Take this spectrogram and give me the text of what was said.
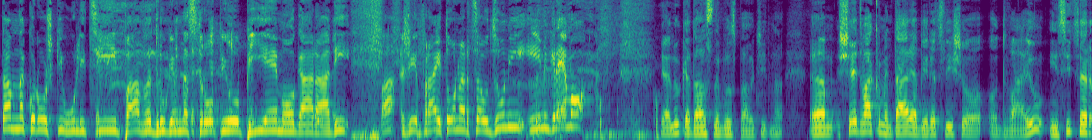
Tam na Koroški ulici, pa v drugem nastropju, pijemo ga radi, pa že frajtonarca odzuni in gremo. Ja, Luka danes ne bo spal, očitno. Um, še dva komentarja bi rad slišal od dvaju. In sicer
